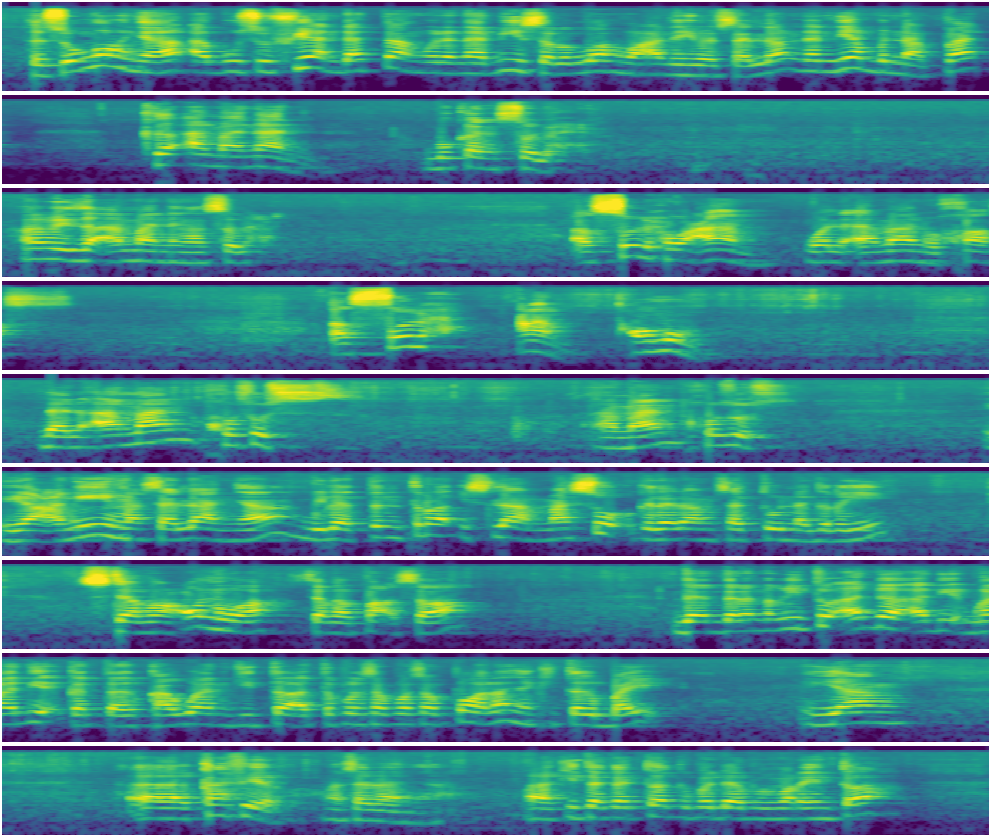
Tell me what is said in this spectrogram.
Sesungguhnya Abu Sufyan datang kepada Nabi sallallahu alaihi wasallam dan dia mendapat keamanan bukan sulh. Apa beza aman dengan sulh? As-sulhu 'am wal amanu khas. As-sulh 'am, umum. Dan aman khusus. Aman khusus. Yani masalahnya bila tentera Islam masuk ke dalam satu negeri secara unwah, secara paksa dan dalam negeri tu ada adik-beradik kata kawan kita ataupun siapa-siapa lah yang kita baik yang uh, kafir masalahnya. Uh, kita kata kepada pemerintah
